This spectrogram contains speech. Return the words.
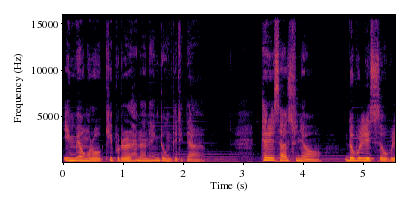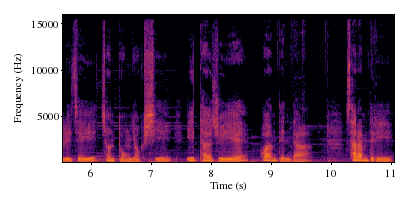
익명으로 기부를 하는 행동들이다. 테레사 수녀 노블리스 오블리제의 전통 역시 이타주의에 포함된다. 사람들이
